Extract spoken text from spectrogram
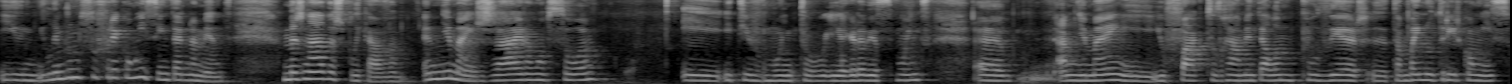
e, e lembro-me de sofrer com isso internamente, mas nada explicava. A minha mãe já era uma pessoa e, e, tive muito e agradeço muito uh, à minha mãe e, e, o facto de realmente ela me poder uh, também nutrir com isso,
